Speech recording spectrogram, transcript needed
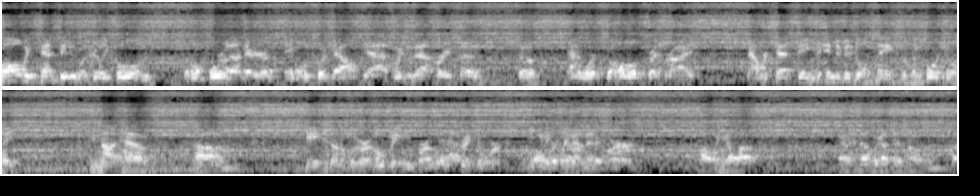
Fall we tested it was really cool, and the little portal down there you're able to push out. Yeah, it pushes out pretty soon. So that works. The hull is pressurized. Now we're testing the individual tanks, which unfortunately do not have um, gauges on them. We were hoping for a little Yeah. trick to work. You can explain that better. Oh, you know what? No, we got this open, so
